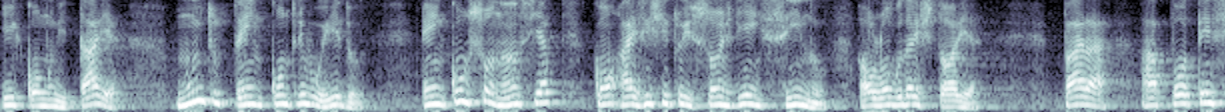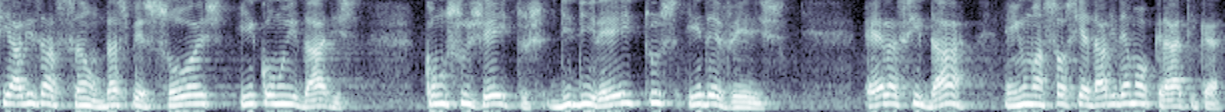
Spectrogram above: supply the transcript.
e comunitária muito tem contribuído em consonância com as instituições de ensino ao longo da história para a potencialização das pessoas e comunidades como sujeitos de direitos e deveres. Ela se dá em uma sociedade democrática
